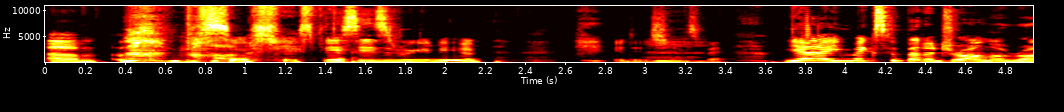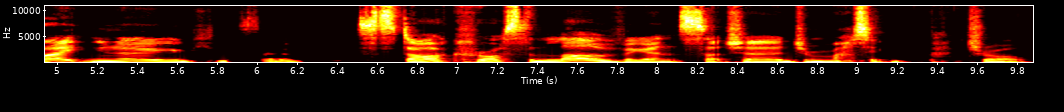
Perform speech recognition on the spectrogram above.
Um, so Shakespeare. This is really a, it is Shakespeare. Yeah, he makes for better drama, right? You know, instead of star-crossed love against such a dramatic backdrop.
